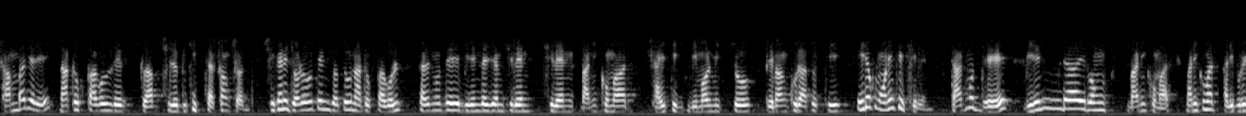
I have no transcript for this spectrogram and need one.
শ্যামবাজারে নাটক পাগলদের ক্লাব ছিল বিচিত্রা সংসদ। সেখানে জড়ো হতেন যত নাটক পাগল, তাদের মধ্যে বীরেন্দ্র জ্যাম ছিলেন ছিলেন বাণী কুমার, সাহিত্যিক বিমল মিত্র, প্রেমাঙ্কুর আতর্থী, এইরকম অনেকে ছিলেন। তার মধ্যে বীরেন্দা এবং বাণী কুমার। বাণী কুমার আলিপুরের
